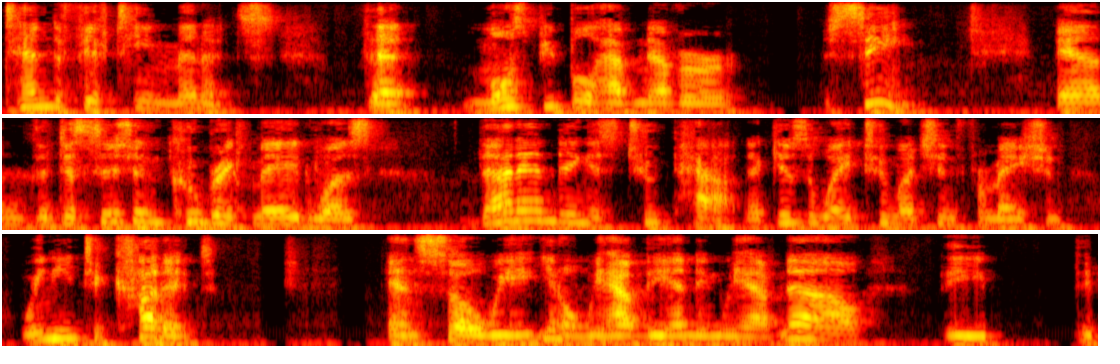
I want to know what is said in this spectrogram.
10 to 15 minutes that most people have never seen. And the decision Kubrick made was that ending is too pat. That gives away too much information. We need to cut it. And so we, you know, we have the ending we have now, the the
